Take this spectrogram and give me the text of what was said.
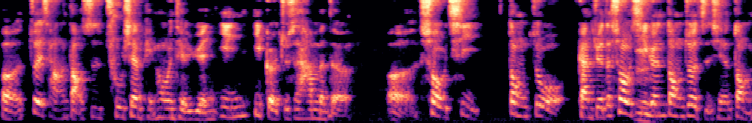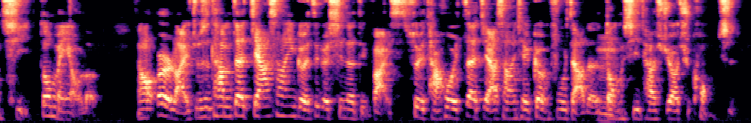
呃最常导致出现平衡问题的原因，一个就是他们的呃受气动作感觉的受气跟动作执行的动气都没有了，嗯、然后二来就是他们再加上一个这个新的 device，所以他会再加上一些更复杂的东西，他需要去控制。嗯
